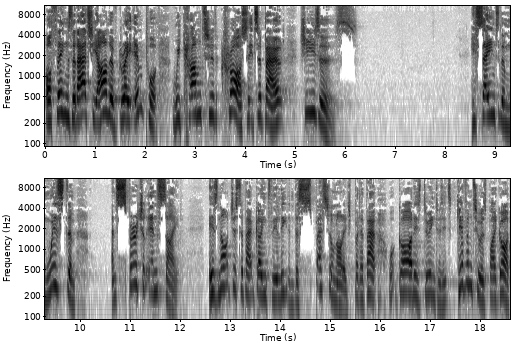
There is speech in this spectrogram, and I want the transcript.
or things that actually aren't of great import. We come to the cross, it's about Jesus. He's saying to them, wisdom and spiritual insight is not just about going to the elite and the special knowledge, but about what God is doing to us. It's given to us by God,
